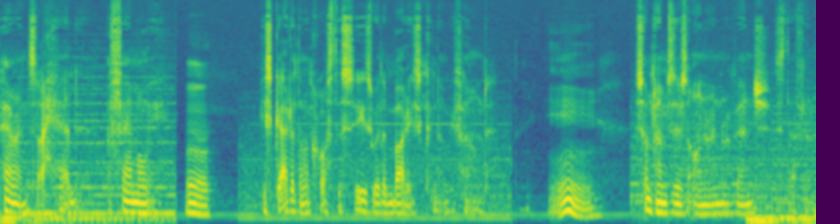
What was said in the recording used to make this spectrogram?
parents. I had a family. Hmm. He scattered them across the seas where their bodies could not be found. Mm. Sometimes there's honor and revenge, Stefan.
